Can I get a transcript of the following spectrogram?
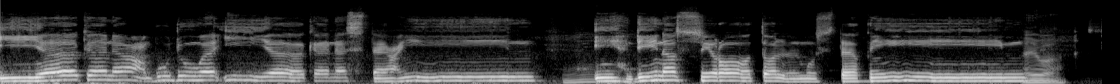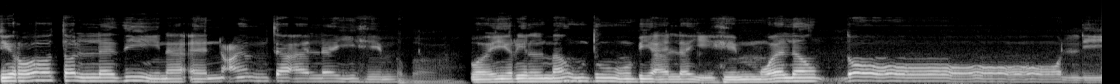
إياك نعبد وإياك نستعين. اهدنا الصراط المستقيم. Aywa. صراط الذين أنعمت عليهم. Allah. غير المغضوب عليهم ولا Oli.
